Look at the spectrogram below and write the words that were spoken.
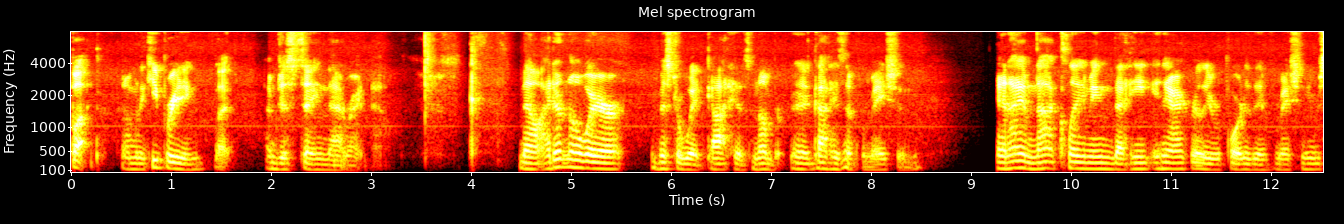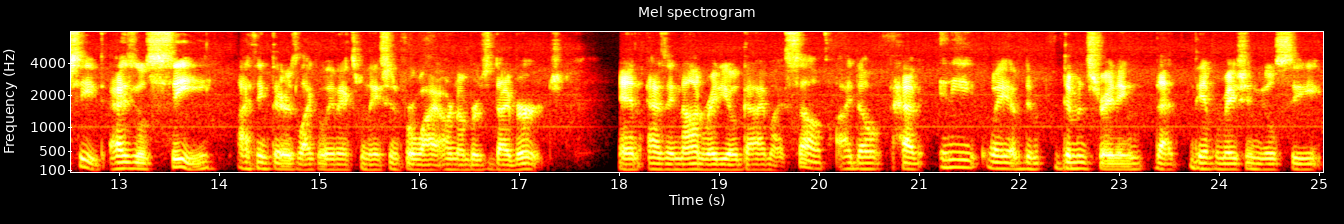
but I'm going to keep reading. But I'm just saying that right now. Now I don't know where Mr. Whitt got his number, uh, got his information. And I am not claiming that he inaccurately reported the information he received. As you'll see, I think there is likely an explanation for why our numbers diverge. And as a non radio guy myself, I don't have any way of de- demonstrating that the information you'll see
